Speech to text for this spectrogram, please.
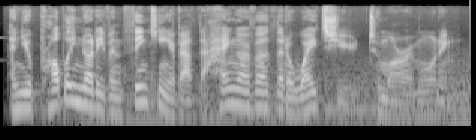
And you're probably not even thinking about the hangover that awaits you tomorrow morning.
